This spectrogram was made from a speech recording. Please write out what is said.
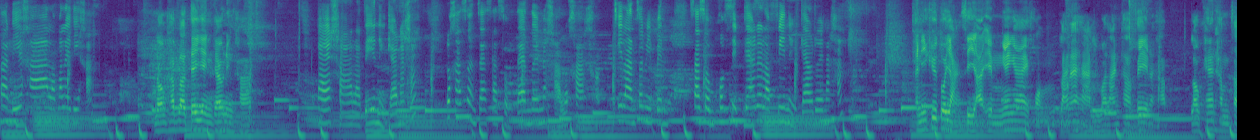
สวัสดีค่ะ รับอะไรดีคะ น้องครับลาเต้เย็นแก้วหนึ่งครับ ได้ค่ะลาเต้หนึ่งแก้วนะคะ ลูกค้าสนใจสะสมแต้มด้วยนะคะ ลูกค้าค่ะที่ร้านจะมีเป็นสะสมครบ 10 แก้วได้รับฟรี1แก้วด้วยนะคะ อันนี้คือตัวอย่าง CRM ง่าย ๆ ของร้านอาหารหรือว่าร้านคาเฟ่นะครับ เราแค่ทำสะ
